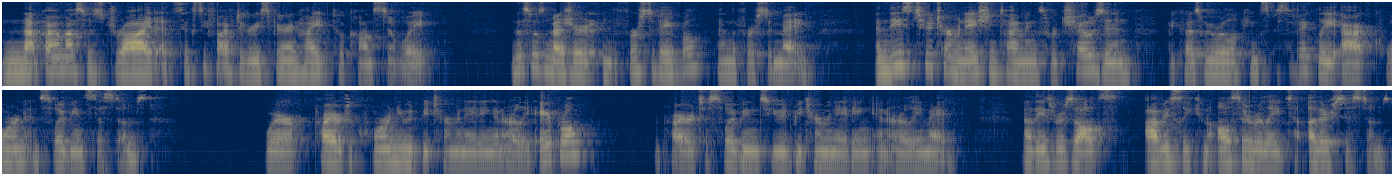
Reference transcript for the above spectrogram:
and that biomass was dried at 65 degrees Fahrenheit to a constant weight. This was measured in the 1st of April and the 1st of May. And these two termination timings were chosen because we were looking specifically at corn and soybean systems, where prior to corn you would be terminating in early April, and prior to soybeans you would be terminating in early May. Now these results obviously can also relate to other systems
